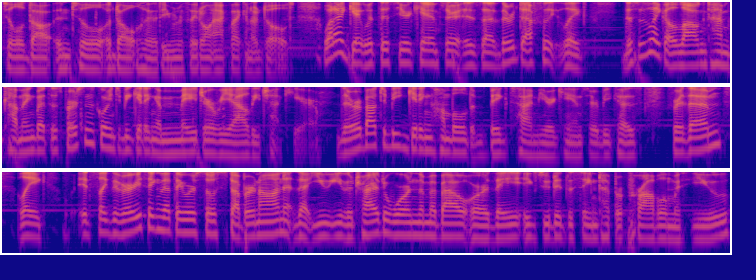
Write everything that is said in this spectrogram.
till adult until adulthood even if they don't act like an adult. What i get with this year cancer is that they're definitely like this is like a long time coming but this person's going to be getting a major reality check here. They're about to be getting humbled big time here cancer because for them like it's like the very thing that they were so stubborn on that you either tried to warn them about or they exuded the same type of problem with you.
